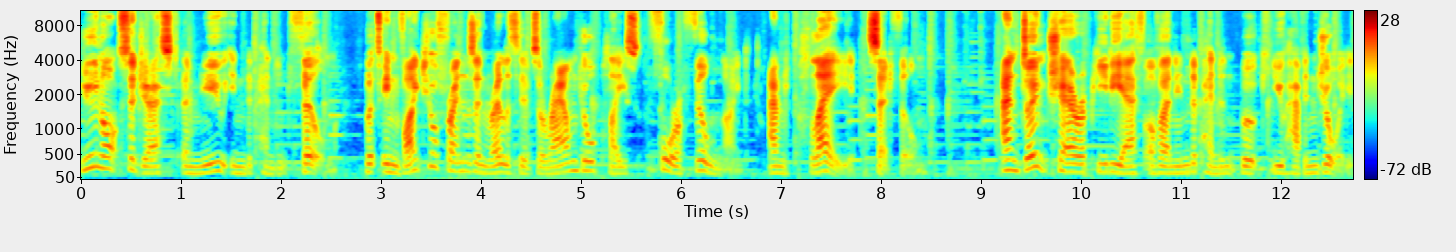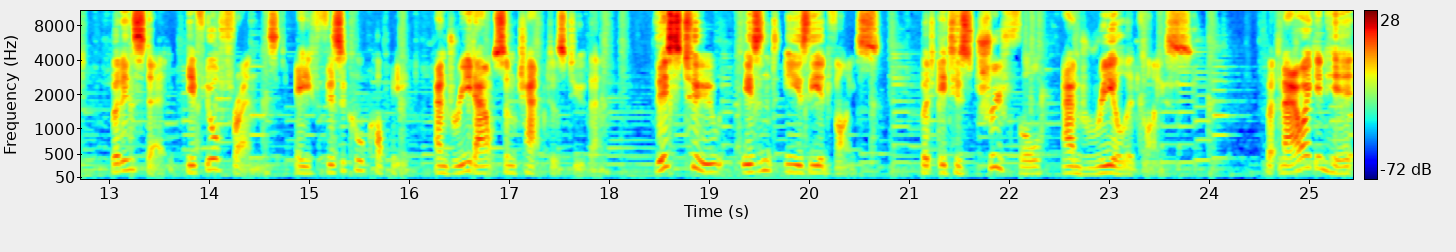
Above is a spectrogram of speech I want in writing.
do not suggest a new independent film, but invite your friends and relatives around your place for a film night and play said film. And don't share a PDF of an independent book you have enjoyed, but instead give your friends a physical copy and read out some chapters to them. This too isn't easy advice, but it is truthful and real advice. But now I can hear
